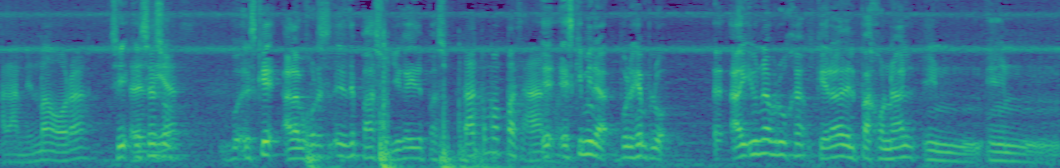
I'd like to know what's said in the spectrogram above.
a la misma hora. Sí, es eso. días. Es que a lo mejor es, de paso, llega ahí de paso. Estaba como pasando. Eh, Es que mira, por ejemplo, eh, hay una bruja que era del Pajonal en, en,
